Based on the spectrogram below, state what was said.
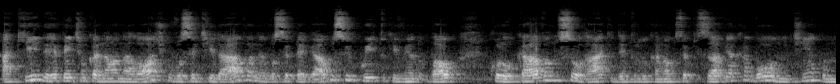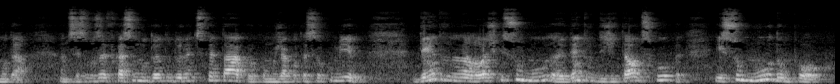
Aqui, de repente, um canal analógico, você tirava, né, você pegava o circuito que vinha do palco, colocava no seu rack dentro do canal que você precisava e acabou, não tinha como mudar. A não ser se você ficasse mudando durante o espetáculo, como já aconteceu comigo. Dentro do analógico isso muda, dentro do digital, desculpa, isso muda um pouco.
